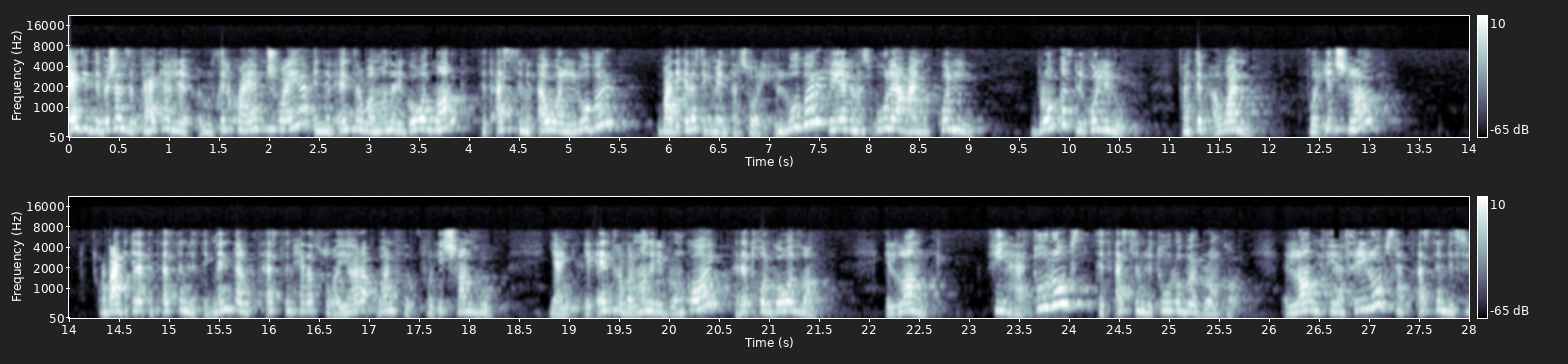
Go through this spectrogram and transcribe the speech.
ادي ال divisions بتاعتها اللي قلت لكم عليها من شوية إن ال intrapulmonary جوه ال lung تتقسم الأول lobar وبعد كده segmental sorry ال lobar هي اللي مسؤولة عن كل bronchus لكل lobe فهتبقى 1 for each lung وبعد كده تتقسم ل segmental وتتقسم حتت صغيرة 1 for each lung lobe يعني ال intrapulmonary bronchi هتدخل جوه ال lung ال lung فيها 2 lobes تتقسم ل 2 lobar bronchi ال lung فيها 3 lobes هتتقسم ل 3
